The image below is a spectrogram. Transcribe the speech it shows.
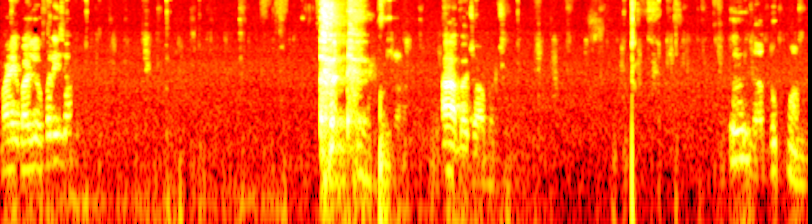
મારી બાજુ ફરી જાઓ. હા બાજુ આ બાજુ. દુખવાનું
